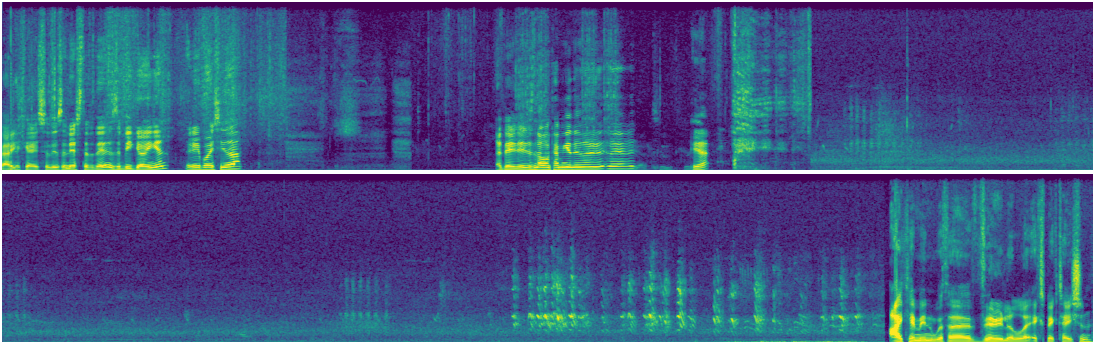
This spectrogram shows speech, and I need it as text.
Okay, so there's a nest over there. There's a bee going in. Anybody see that? There- there's another one coming in there. there. Yeah. I came in with a very little expectation,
